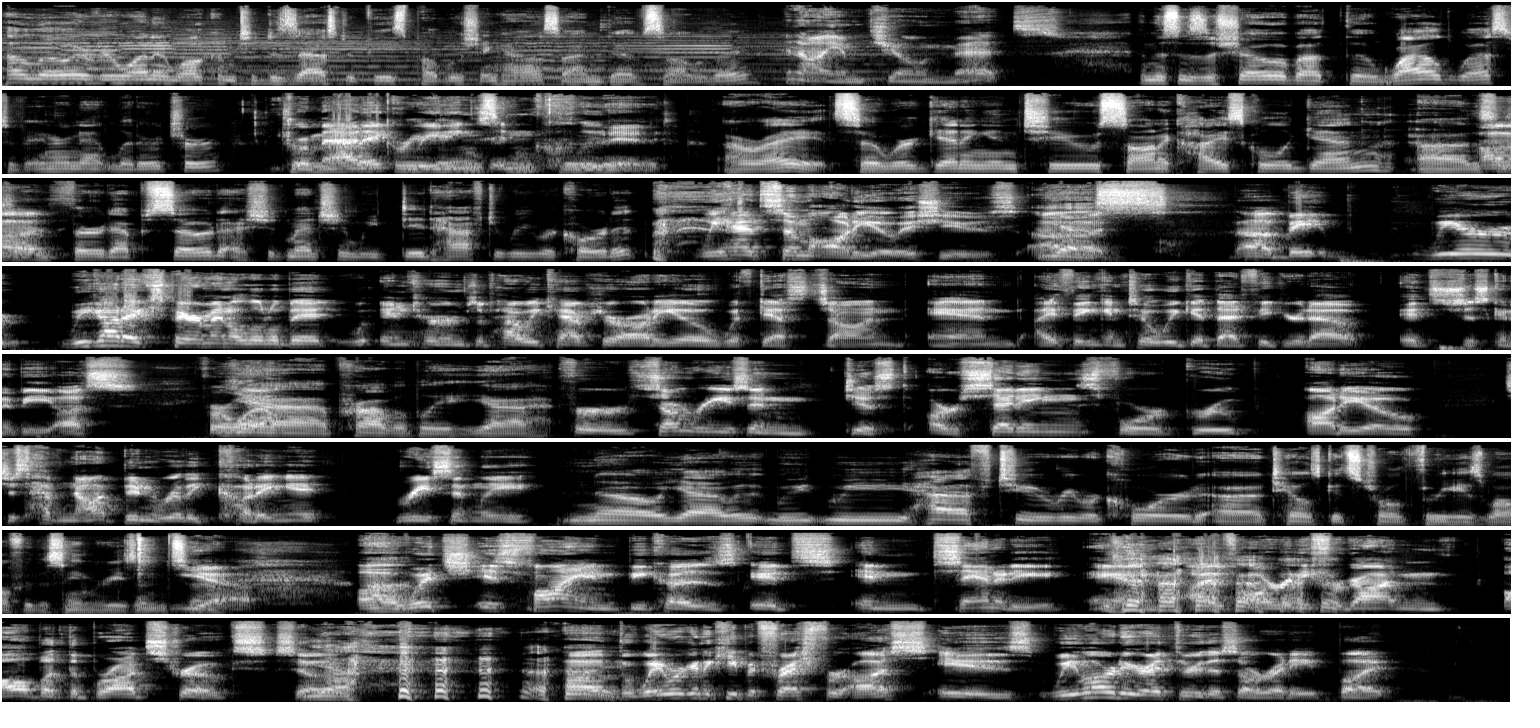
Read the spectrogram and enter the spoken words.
Hello, everyone, and welcome to Disaster Piece Publishing House. I'm Dev Solovey, And I am Joan Metz. and this is a show about the Wild West of internet literature, Dramatic readings included. All right, so we're getting into Sonic High School again. Uh, this is our Uh, third episode. I should mention we did have to re-record it. We had some audio issues. Uh, yes, Uh, ba- we're we got to experiment a little bit in terms of how we capture audio with guests on, and I think until we get that figured out, it's just going to be us for a while. yeah, probably, yeah. For some reason, just our settings for group audio just have not been really cutting it recently. No, yeah, we we, have to re-record uh, Tails Gets Trolled three as well for the same reason. So. Yeah. Uh, Uh, which is fine because it's insanity, and I've already forgotten all but the broad strokes. So yeah. uh, the way we're going to keep it fresh for us is we've already read through this already, but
